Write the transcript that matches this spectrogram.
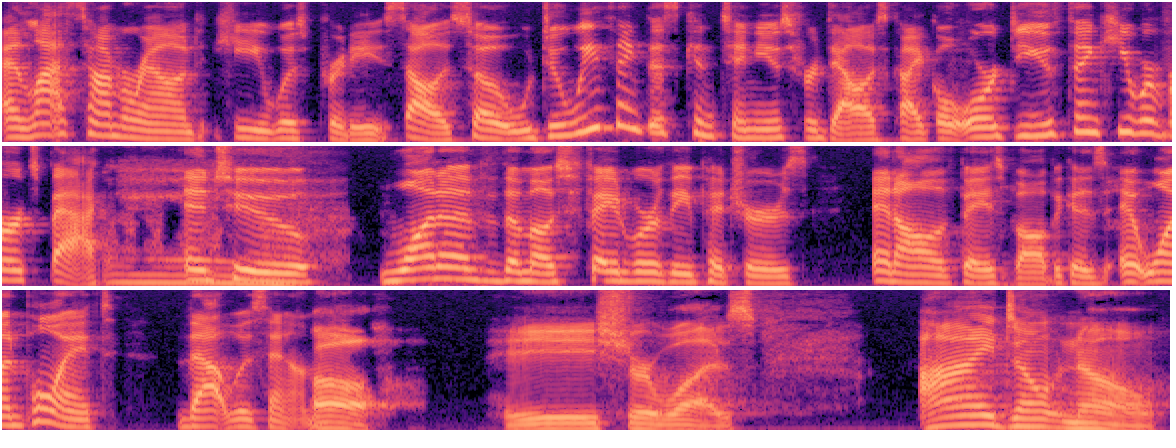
And last time around, he was pretty solid. So, do we think this continues for Dallas Keuchel, or do you think he reverts back into one of the most fade worthy pitchers in all of baseball? Because at one point, that was him. Oh, he sure was. I don't know.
